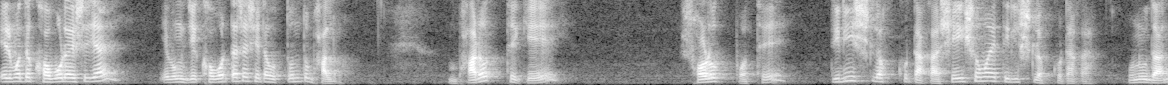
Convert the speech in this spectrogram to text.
এর মধ্যে খবর এসে যায় এবং যে খবরটা আসে সেটা অত্যন্ত ভালো। ভারত থেকে সড়ক পথে তিরিশ লক্ষ টাকা, সেই সময় তিরিশ লক্ষ টাকা অনুদান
